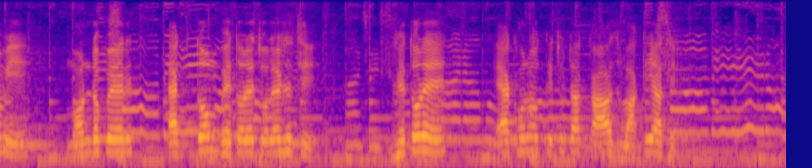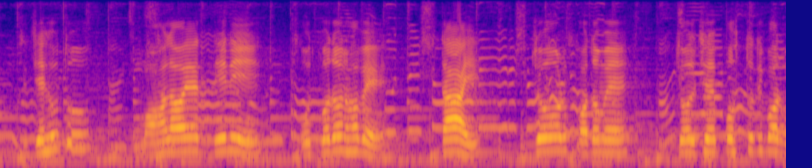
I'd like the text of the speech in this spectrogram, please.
আমি মণ্ডপের একদম ভেতরে চলে এসেছি। ভেতরে এখনও কিছুটা কাজ বাকি আছে। যেহেতু মহালয়ের দিনই উদ্বোধন হবে, তাই জোর কদমে চলছে প্রস্তুতি পর্ব।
